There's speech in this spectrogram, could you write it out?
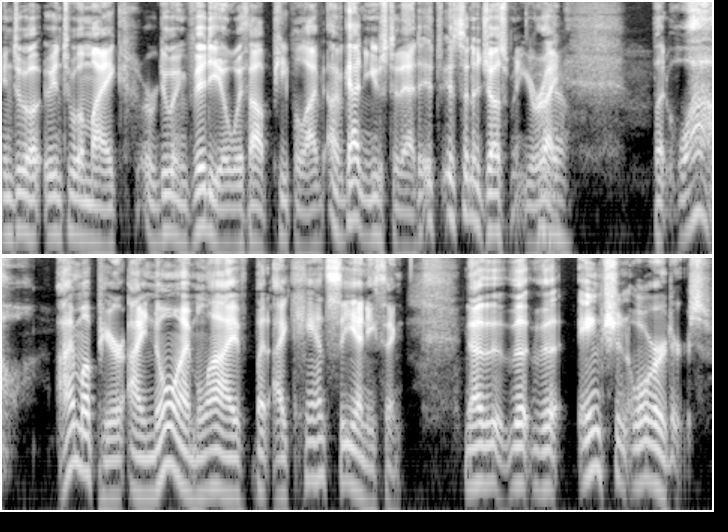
into a into a mic or doing video without people. I've I've gotten used to that. It, it's an adjustment. You're right. Yeah. But wow, I'm up here. I know I'm live, but I can't see anything. Now, the, the, the ancient orators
